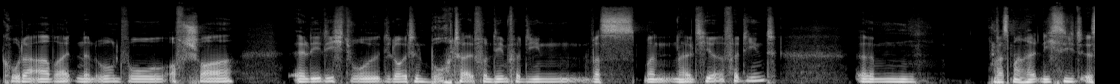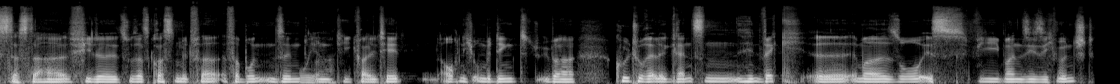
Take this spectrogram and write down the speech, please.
Coder-Arbeiten dann irgendwo offshore erledigt, wo die Leute einen Bruchteil von dem verdienen, was man halt hier verdient. Ähm, was man halt nicht sieht, ist, dass da viele Zusatzkosten mit ver verbunden sind Oh ja. und die Qualität auch nicht unbedingt über kulturelle Grenzen hinweg äh, immer so ist, wie man sie sich wünscht.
